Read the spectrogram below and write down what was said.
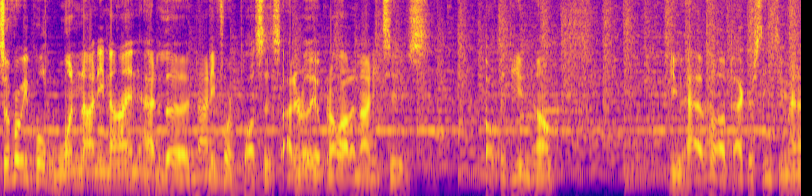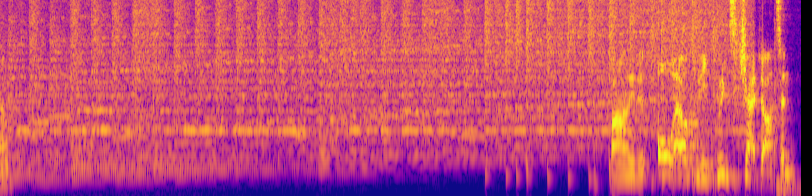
so far we pulled 199 out of the 94 pluses. I didn't really open a lot of 92s. Oh, did you know? Do you have a Packers theme team right now? Finally did. Oh, LTD, please, Chad Johnson.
